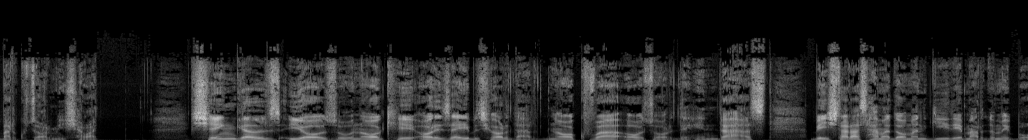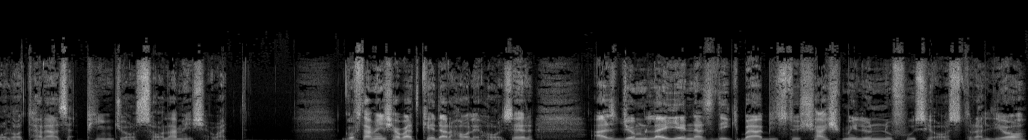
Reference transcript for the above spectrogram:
برگزار می شود. شنگلز یا زونا که عارضه بسیار دردناک و آزاردهنده است بیشتر از همه دامنگیر مردم بالاتر از 50 ساله می شود. گفتم می شود که در حال حاضر از جمله نزدیک به 26 میلیون نفوس استرالیا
